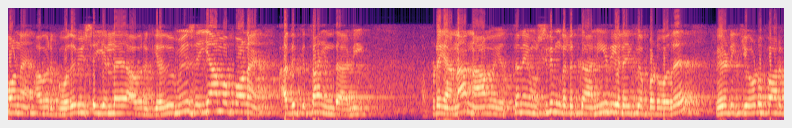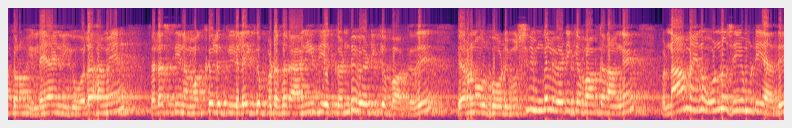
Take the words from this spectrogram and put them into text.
போன. அவருக்கு உதவி செய்யல அவருக்கு எதுவுமே செய்யாமல் போன. அதுக்கு தான் இந்த அடி அப்படியானா நாம எத்தனை முஸ்லிம்களுக்கு அநீதி இழைக்கப்படுவதை? வேடிக்கையோடு பார்க்கிறோம். இல்லையா? இன்னைக்கு உலகமே பலஸ்தீன மக்களுக்கு இழைக்கப்படுகிற அநீதியை கண்டு வேடிக்கை பார்க்குது. இருநூறு கோடி முஸ்லிம்கள் வேடிக்கை பார்க்குறாங்க. இப்போ நாம என்ன ஒன்றும் செய்ய முடியாது.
